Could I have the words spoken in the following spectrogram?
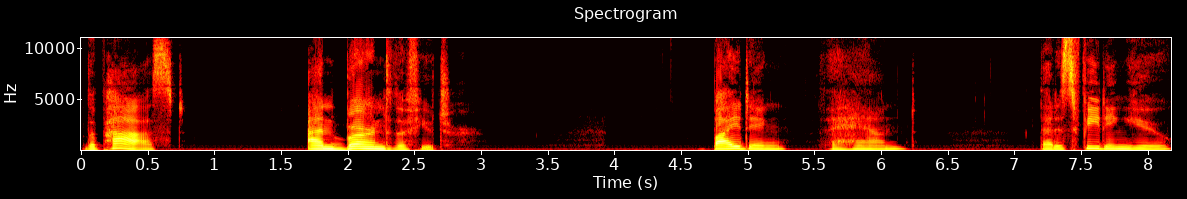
the past and burned the future, biting the hand that is feeding you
